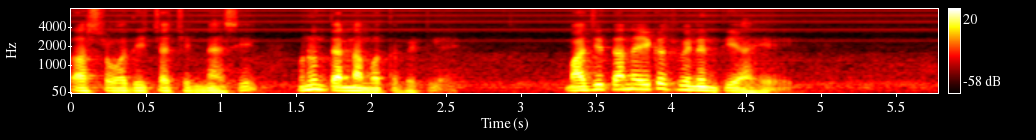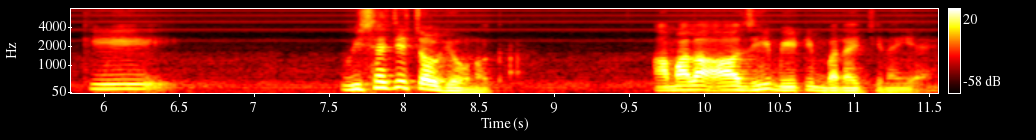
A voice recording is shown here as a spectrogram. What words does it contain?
राष्ट्रवादीच्या चिन्हाशी म्हणून त्यांना मतं भेटले. माझी त्यांना एकच विनंती आहे की विषयाची चव घेऊ नका. आम्हाला आजही बी टीम बनायची नाही आहे.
